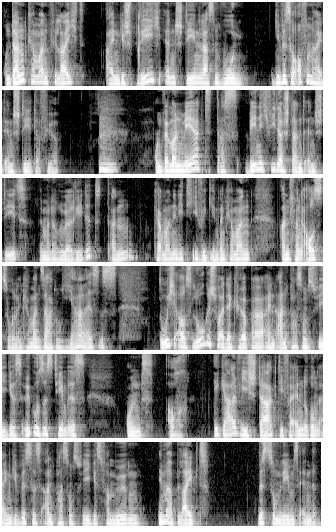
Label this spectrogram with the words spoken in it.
Und dann kann man vielleicht ein Gespräch entstehen lassen, wo eine gewisse Offenheit entsteht dafür. Mhm. Und wenn man merkt, dass wenig Widerstand entsteht, wenn man darüber redet, dann kann man in die Tiefe gehen. Dann kann man anfangen auszuholen. Dann kann man sagen, ja, es ist durchaus logisch, weil der Körper ein anpassungsfähiges Ökosystem ist und auch egal wie stark die Veränderung ein gewisses anpassungsfähiges Vermögen immer bleibt bis zum Lebensende.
